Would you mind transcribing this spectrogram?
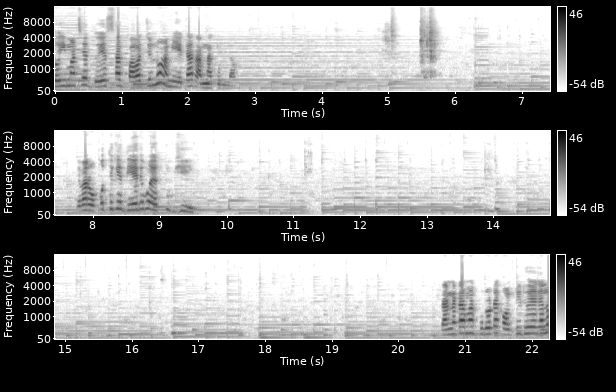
দই মাছের দইয়ের স্বাদ পাওয়ার জন্য আমি এটা রান্না করলাম। এবার ওপর থেকে দিয়ে দেবো একটু ঘি। রান্নাটা আমার পুরোটা কমপ্লিট হয়ে গেল।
